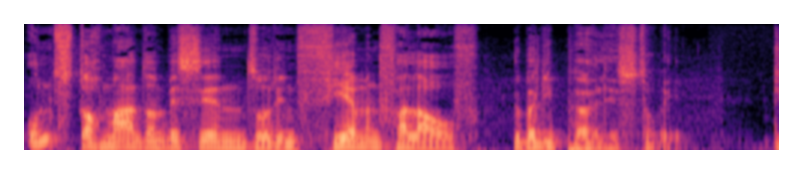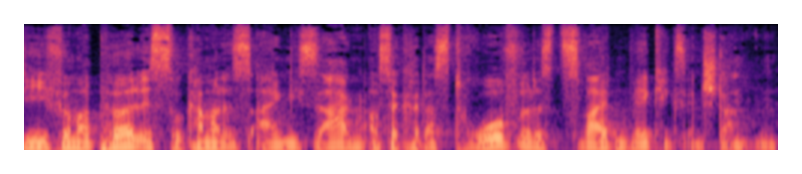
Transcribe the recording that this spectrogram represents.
uns doch mal so ein bisschen so den Firmenverlauf über die Pearl-Historie. Die Firma Pearl ist, so kann man es eigentlich sagen, aus der Katastrophe des Zweiten Weltkriegs entstanden.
